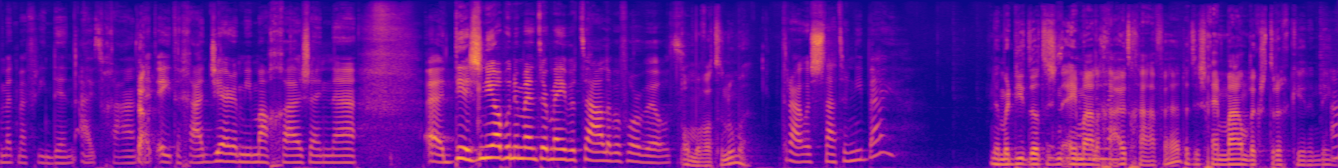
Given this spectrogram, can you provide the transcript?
met mijn vriendin uitgaan, Ja. uit eten gaan. Jeremy mag zijn... eh, eh, Disney-abonnement ermee betalen, bijvoorbeeld. Om maar wat te noemen. Trouwens, staat er niet bij. Nee, maar die, dat is een eenmalige uitgave. Hè? Dat is geen maandelijks terugkerend ding. Ah,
